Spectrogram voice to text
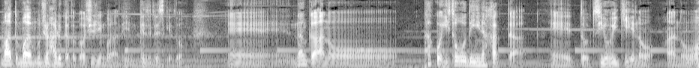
まあ、あと、まあ、もちろん、はるかとかは主人公なんで別ですけど、えー、なんかあの、過去いそうでいなかった、えっ、と、強い系の、あの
